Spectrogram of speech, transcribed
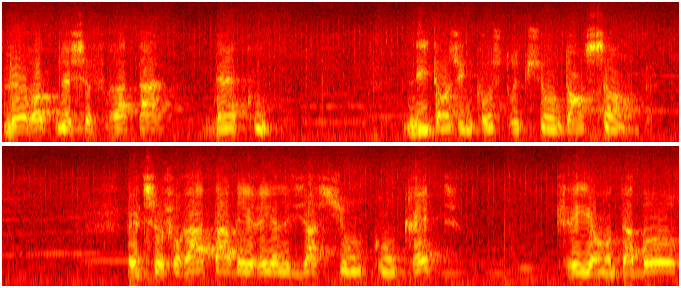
L'Europe ne se fera pas d'un coup, ni dans une construction d'ensemble. Elle se fera par des réalisations concrètes, créant d'abord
